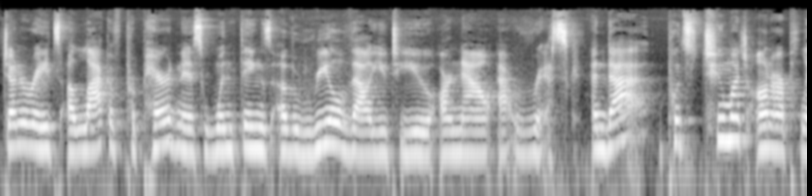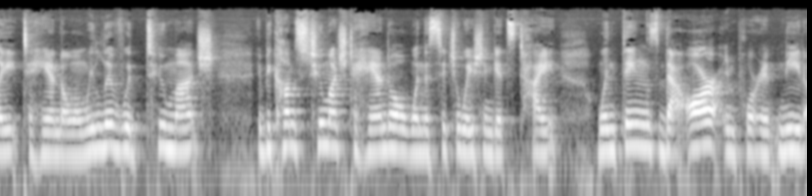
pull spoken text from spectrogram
generates a lack of preparedness when things of real value to you are now at risk. And that puts too much on our plate to handle. When we live with too much, it becomes too much to handle when the situation gets tight, when things that are important need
